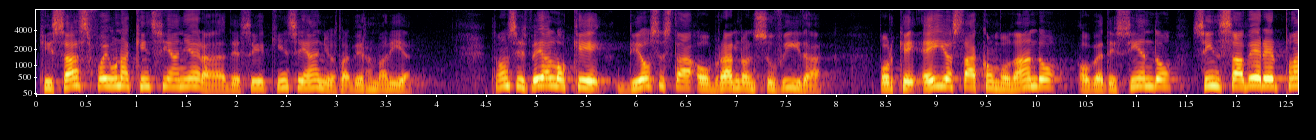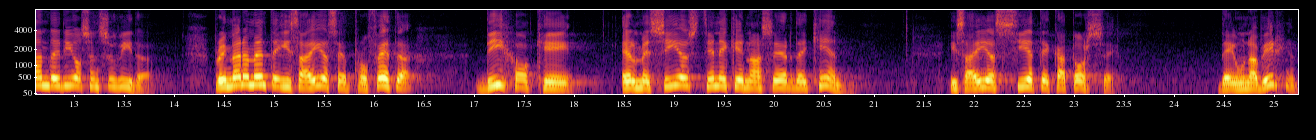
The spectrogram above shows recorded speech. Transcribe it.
Quizás fue una quinceañera, decir 15 años, la Virgen María. Entonces vea lo que Dios está obrando en su vida, porque ella está acomodando, obedeciendo, sin saber el plan de Dios en su vida. Primeramente Isaías, el profeta, dijo que el Mesías tiene que nacer de quién? Isaías 7:14, de una virgen.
